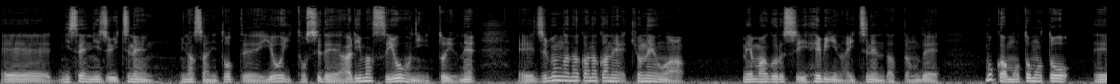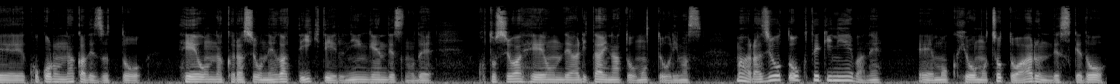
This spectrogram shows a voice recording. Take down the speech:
えー、2021年皆さんにとって良い年でありますようにというね、えー、自分がなかなかね、去年は目まぐるしいヘビーな1年だったので、僕はもともと心の中でずっと平穏な暮らしを願って生きている人間ですので、今年は平穏でありたいなと思っております。まあ、ラジオトーク的に言えばね、えー、目標もちょっとはあるんですけど、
